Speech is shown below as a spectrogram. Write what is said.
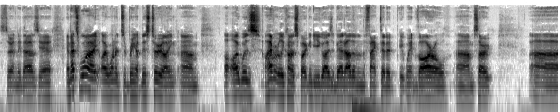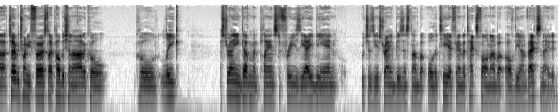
Certainly does, yeah, and that's why I wanted to bring up this too. I um, I- was I haven't really kind of spoken to you guys about it other than the fact that it, it went viral. Um, so uh, October twenty first, I published an article called "Leak: Australian Government Plans to Freeze the ABN, which is the Australian Business Number, or the TFN, the tax file number of the unvaccinated."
